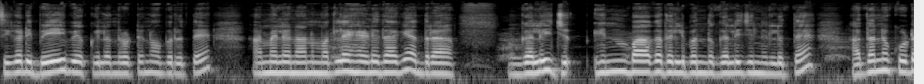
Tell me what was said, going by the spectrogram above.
ಸಿಗಡಿ ಬೇಯಬೇಕು, ಇಲ್ಲಾಂದ್ರೆ ಹೊಟ್ಟೆ ಬರುತ್ತೆ. ಆಮೇಲೆ ನಾನು ಮೊದಲೇ ಹೇಳಿದಾಗೆ ಅದರ ಗಲೀಜು, ಹಿಂಭಾಗದಲ್ಲಿ ಬಂದು ಗಲೀಜು ನಿಲ್ಲುತ್ತೆ. ಅದನ್ನು ಕೂಡ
